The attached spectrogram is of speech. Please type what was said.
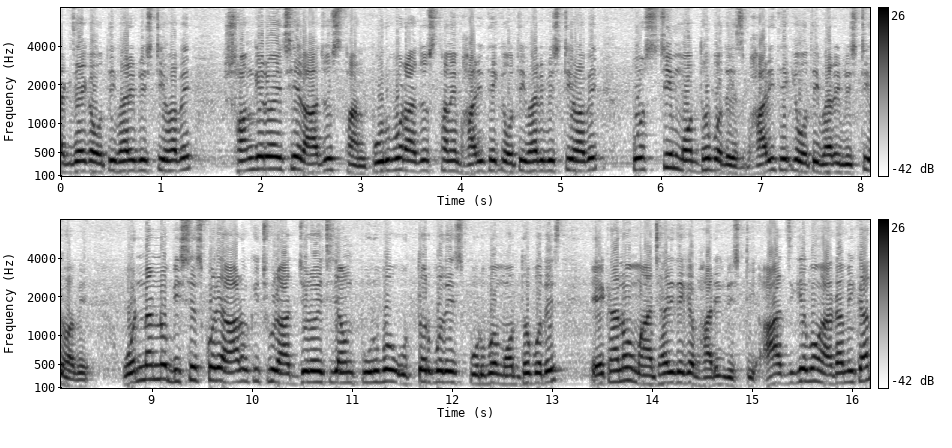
এক জায়গা অতি ভারী বৃষ্টি হবে। সঙ্গে রয়েছে রাজস্থান, পূর্ব রাজস্থানে ভারী থেকে অতি ভারী বৃষ্টি হবে। পশ্চিম মধ্যপ্রদেশ ভারী থেকে অতি ভারী বৃষ্টি হবে। অন্যান্য বিশেষ করে আরও কিছু রাজ্য রয়েছে, যেমন পূর্ব উত্তরপ্রদেশ পূর্ব মধ্যপ্রদেশ এখানেও মাঝারি থেকে ভারী বৃষ্টি। আজকে এবং আগামীকাল,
